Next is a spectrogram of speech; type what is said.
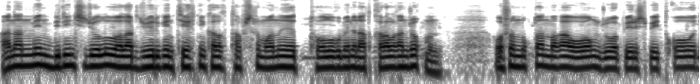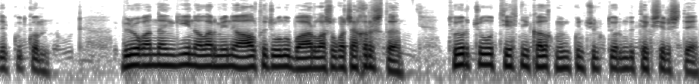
Анан мен биринчи жолу алар жиберген техникалык тапшырманы толугу менен аткара алган жокмун. Ошондуктан мага оң жооп беришпейт го деп күткөм бирок андан кийин алар мени алты жолу баарлашууга чакырышты. Төрт жолу техникалык мүмкүнчүлүктөрүмдү текшеришти.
